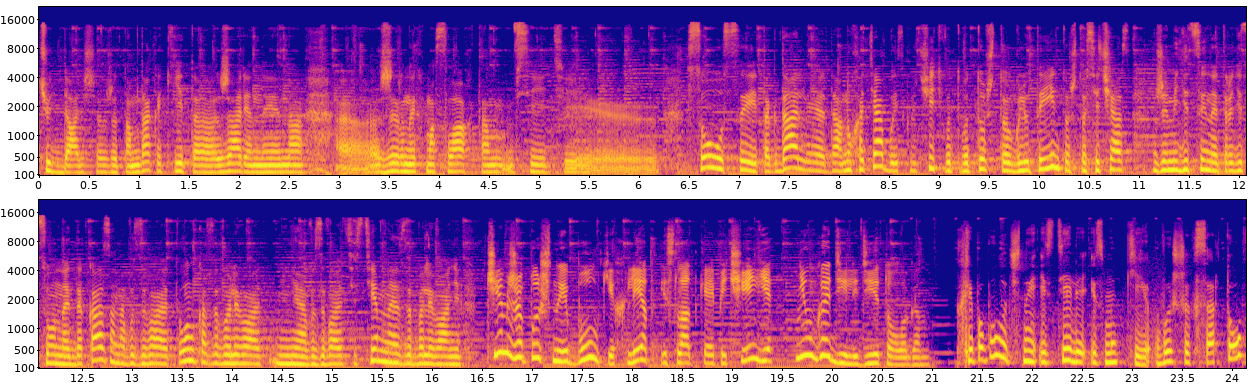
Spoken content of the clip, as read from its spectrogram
чуть дальше уже там, да, какие-то жареные на э, жирных маслах там все эти э, соусы и так далее, да, ну хотя бы исключить вот, вот то, что глютеин, то, что сейчас уже медициной традиционной доказано, вызывает онкозаболевания, вызывает системное заболевание. Чем же пышные булки, хлеб и сладкое печенье не угодили диетологам? Хлебобулочные изделия из муки высших сортов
